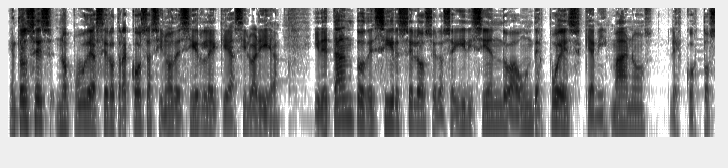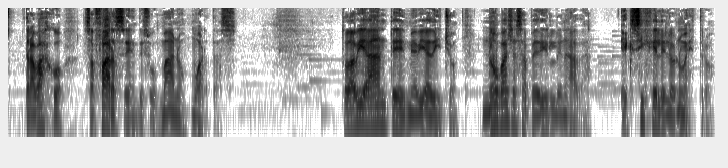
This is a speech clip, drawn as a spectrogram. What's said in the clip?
Entonces no pude hacer otra cosa sino decirle que así lo haría, y de tanto decírselo se lo seguí diciendo aún después que a mis manos les costó trabajo zafarse de sus manos muertas. Todavía antes me había dicho, no vayas a pedirle nada, exígele lo nuestro,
